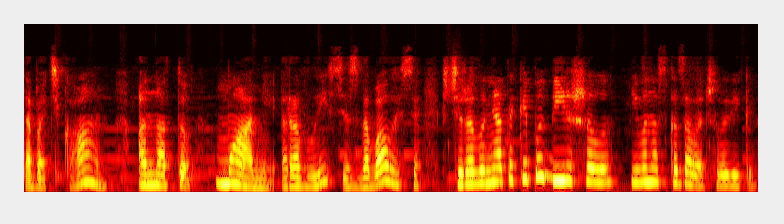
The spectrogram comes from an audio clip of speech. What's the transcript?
Та батькам, а надто мамі равлисі, здавалося, що равлення таки побільшало, і вона сказала чоловікові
